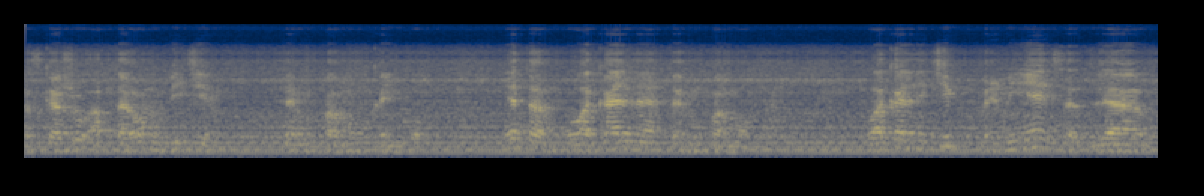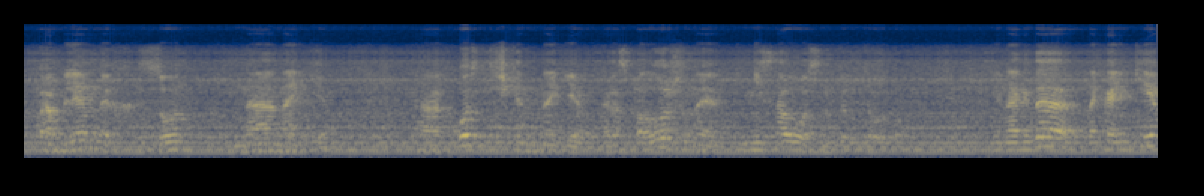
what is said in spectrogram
расскажу о втором виде термоформовки коньков. Это локальная термоформовка. Локальный тип применяется для проблемных зон на ноге. А косточки на ноге расположены не соосом друг другу. Иногда на коньке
